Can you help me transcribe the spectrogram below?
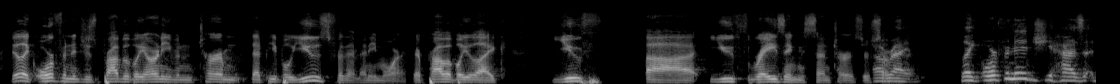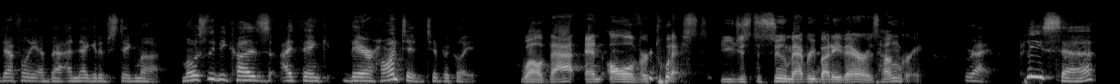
I feel like orphanages probably aren't even a term that people use for them anymore. They're probably like youth uh youth raising centers or All something. right. Like orphanage has definitely a, ba- a negative stigma, mostly because I think they're haunted typically. Well, that and Oliver Twist. You just assume everybody there is hungry. Right. Please, sir,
